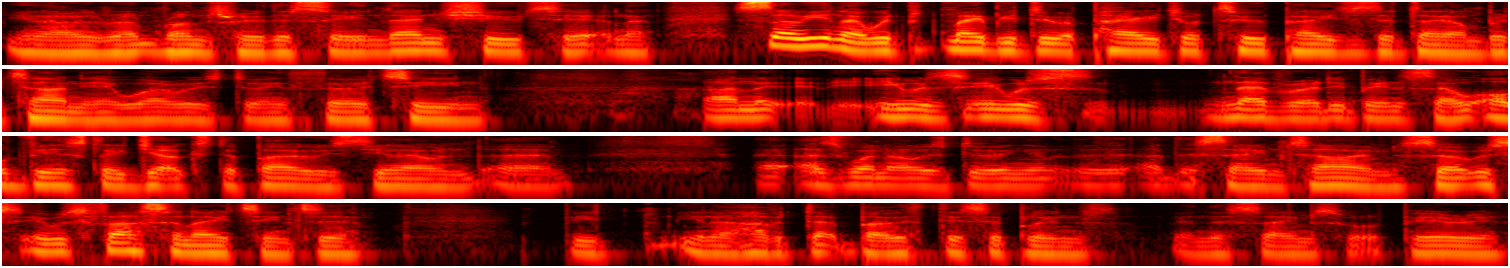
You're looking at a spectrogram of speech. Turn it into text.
you know run, run through the scene, then shoot it, and then so you know we'd maybe do a page or two pages a day on Britannia, where I was doing thirteen, and it, it was it was never had it been so obviously juxtaposed, you know, and uh, as when I was doing it at the same time. So it was it was fascinating to be you know have both disciplines in the same sort of period.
